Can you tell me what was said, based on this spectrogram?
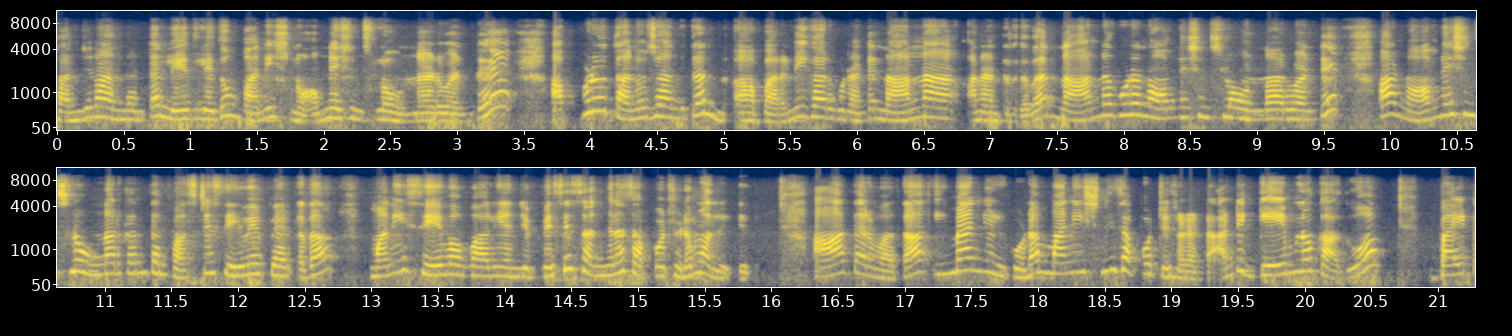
సంజన అందంట లేదు లేదు మనీష్ నామినేషన్స్లో ఉన్నాడు అంటే అప్పుడు తనుజ అందుక ఆ, భరణి గారు కూడా అంటే నాన్న అని అంటది కదా నాన్న కూడా నామినేషన్స్లో ఉన్నారు అంటే ఆ నామినేషన్స్లో ఉన్నారు కానీ తను ఫస్ట్ సేవ్ అయిపోయారు కదా మనీ సేవ్ అవ్వాలి అని చెప్పేసి సంజన సపోర్ట్ చేయడం మొదలెట్టింది. ఆ తర్వాత ఇమాన్యుల్ కూడా మనీష్ని సపోర్ట్ చేశాడంట. అంటే గేమ్లో కాదు బయట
